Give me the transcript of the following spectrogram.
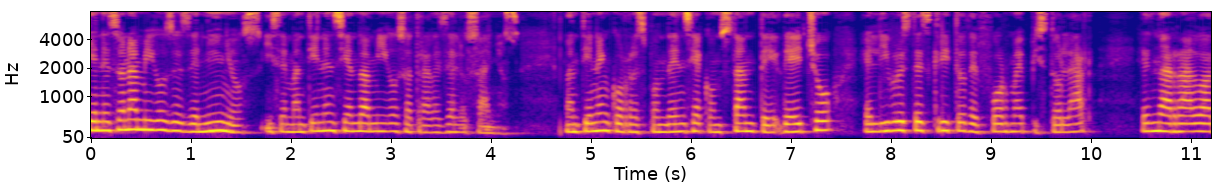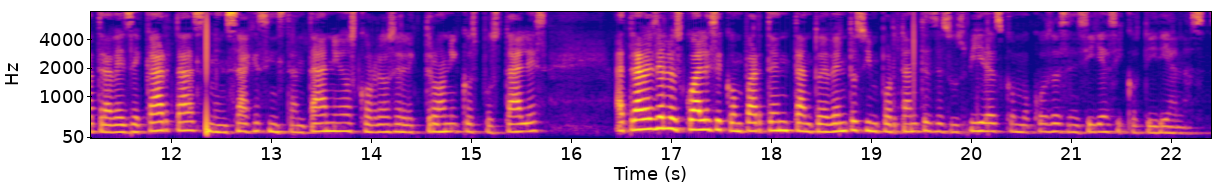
quienes son amigos desde niños y se mantienen siendo amigos a través de los años. Mantienen correspondencia constante. De hecho, el libro está escrito de forma epistolar. Es narrado a través de cartas, mensajes instantáneos, correos electrónicos, postales, a través de los cuales se comparten tanto eventos importantes de sus vidas como cosas sencillas y cotidianas.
